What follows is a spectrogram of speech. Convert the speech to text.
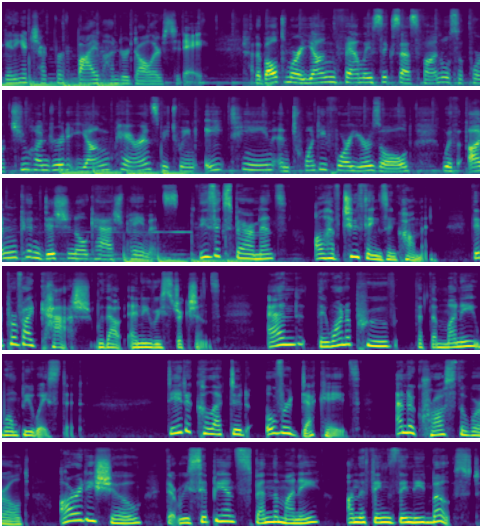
getting a check for $500 today. The Baltimore Young Family Success Fund will support 200 young parents between 18 and 24 years old with unconditional cash payments. These experiments all have two things in common they provide cash without any restrictions, and they want to prove that the money won't be wasted. Data collected over decades and across the world already show that recipients spend the money on the things they need most.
